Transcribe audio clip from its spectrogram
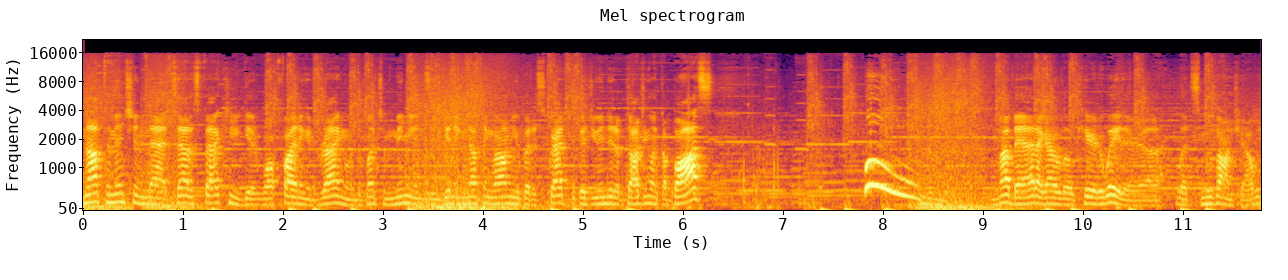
Not to mention that satisfaction you get while fighting a dragon with a bunch of minions and getting nothing on you but a scratch because you ended up dodging like a boss. Woo! My bad, I got a little carried away there. Uh, let's move on, shall we?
